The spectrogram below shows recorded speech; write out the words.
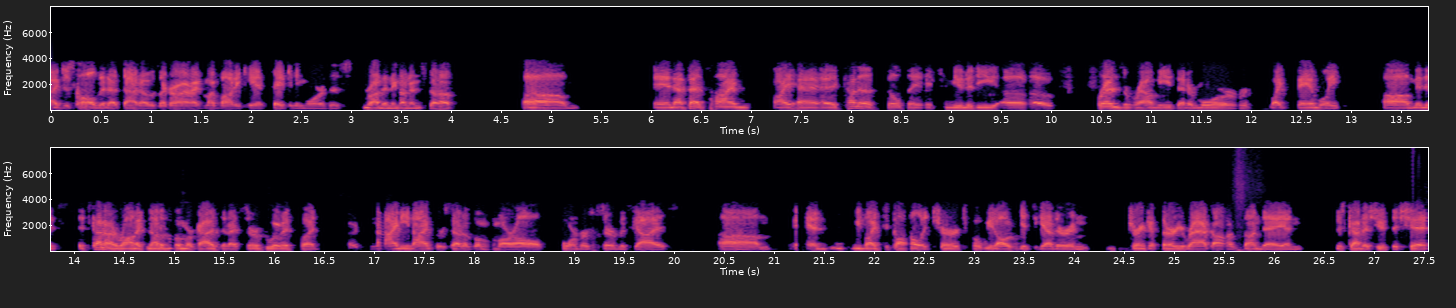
I just called it at that. I was like, all right, my body can't take any more of this running and gunning stuff. Um, and at that time, I had kind of built a community of friends around me that are more like family. Um, and it's it's kind of ironic. None of them are guys that I served with, but 99% of them are all former service guys. Um, and we'd like to call it church, but we'd all get together and drink a 30 rack on Sunday and just kind of shoot the shit.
